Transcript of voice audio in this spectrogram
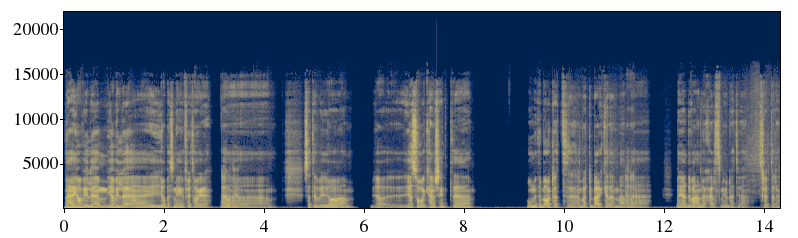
Nej, jag ville, jag ville jobba som egenföretagare. Ja, okej. Eh, Så att det, jag, jag, jag såg kanske inte omedelbart att uh, vart det barkade, men, Nej. Eh, men ja, det var andra skäl som gjorde att jag slutade.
